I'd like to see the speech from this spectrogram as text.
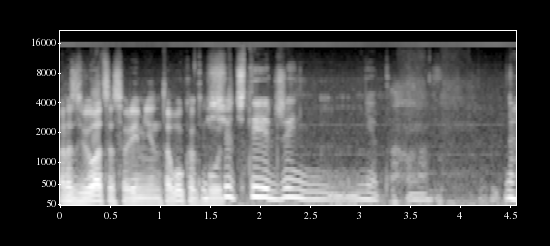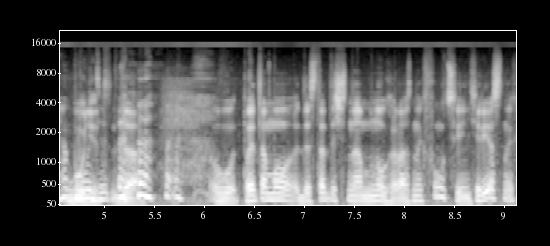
развиваться со временем того, как То будет еще 4G н- нет у нас. Будет, да. Вот, поэтому достаточно много разных функций, интересных.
